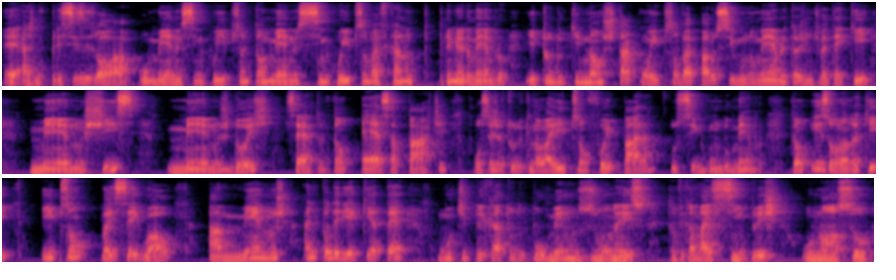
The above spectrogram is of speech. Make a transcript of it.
é, a gente precisa isolar o menos 5y, então menos 5y vai ficar no primeiro membro, e tudo que não está com y vai para o segundo membro. Então, a gente vai ter aqui menos x menos 2, certo? Então, essa parte, ou seja, tudo que não é y, foi para o segundo membro. Então, isolando aqui, y vai ser igual a menos... A gente poderia aqui até multiplicar tudo por menos 1, não é isso? Então, fica mais simples o nosso,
